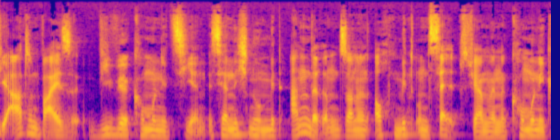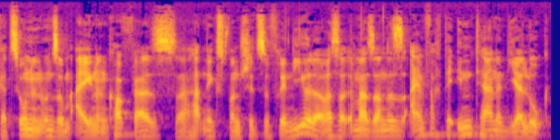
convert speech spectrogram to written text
die Art und Weise, wie wir kommunizieren, ist ja nicht nur mit anderen, sondern auch mit uns selbst. Wir haben eine Kommunikation in unserem eigenen Kopf. Ja, das äh, hat nichts von Schizophrenie oder was auch immer, sondern das ist einfach der interne Dialog.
